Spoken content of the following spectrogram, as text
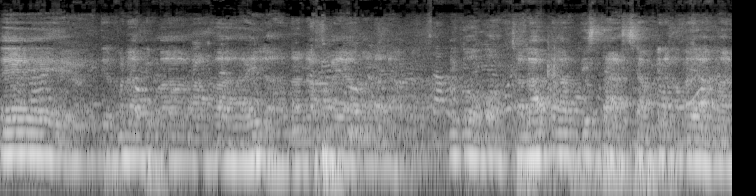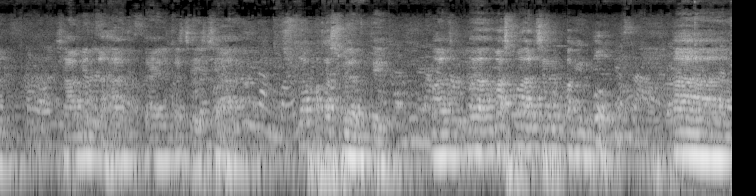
Eh, hindi naman natin makakahila na napakayaman na ni Coco. Sa lahat ng artista, siya ang pinakamayaman. Sa amin lahat. Dahil kasi siya, napakaswerte. Mas, ma- mas mahal siya ng Panginoon. Ah,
